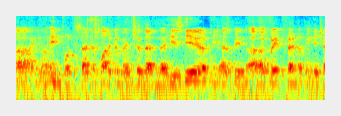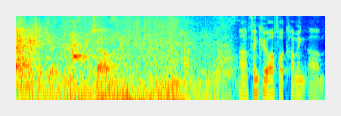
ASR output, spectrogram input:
uh, you know, input. So I just wanted to mention that you know, he's here. He has been a, a great friend of India China Institute. So. Uh, thank you all for coming. Um,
